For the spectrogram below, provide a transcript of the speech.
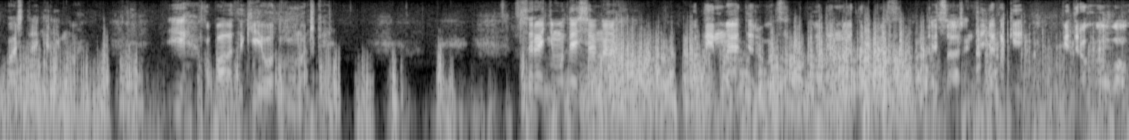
Бачите, як рівно. І копали такі от луночки. В середньому десь на 1 метр, ось 1 метр ось 3 саженці. Я таки підраховував,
